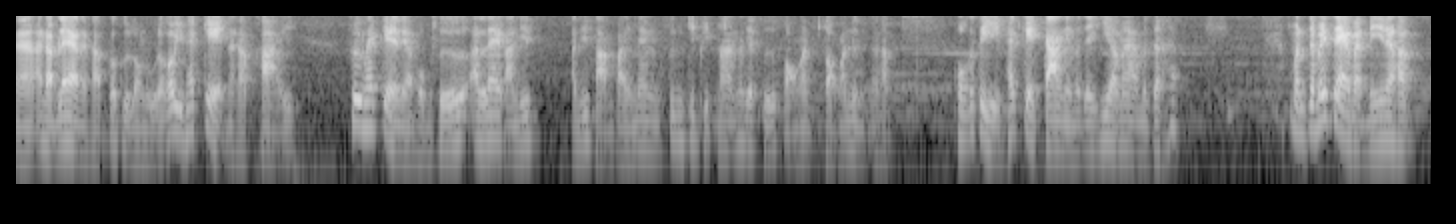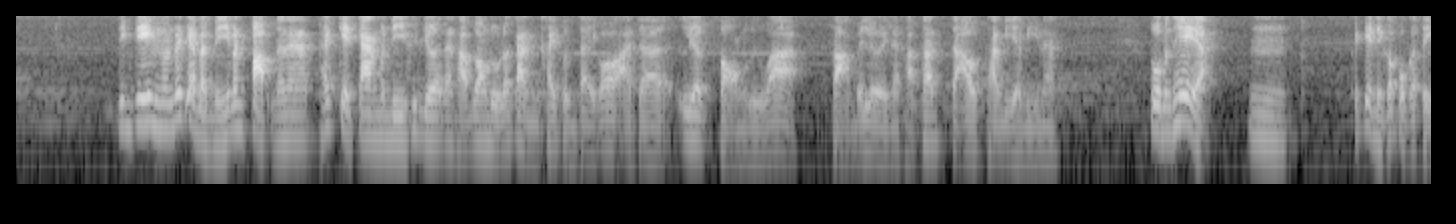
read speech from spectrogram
นะอันดับแรกนะครับ ก็คือลองดูแล้วก็มีแพ็กเกจนะครับขาย ซึ่งแพ็กเกจเนี่ยผมซื้ออันแรกอันที่อันที่สามไปแม่งซึ่งคิดผิดมากน่าจะซื้อสองอันสองอันหนึ่งนะครับปกติแพ็กเกจกลางเนี่ยมันจะเฮี้ยมากมันจะ มันจะไม่แจกแบบนี้นะครับ จริง ๆ มันไม่แจกแบบนี้มันปรับนะนะแพ็กเกจกลางมันดีขึ้นเยอะนะครับ ลองดูแล้วกันใครสนใจก็อาจจะเลือกสองหรือว่าสามไปเลยนะครับ ถ้าจะเอาทางดีทางนี้นะ ตัวมันเท่อะอืมแพ็กเกจหนึ่งก็ปกติ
